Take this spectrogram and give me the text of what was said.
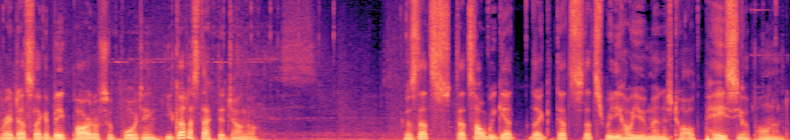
right? That's like a big part of supporting. You gotta stack the jungle. Because that's that's how we get like that's that's really how you manage to outpace your opponent.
